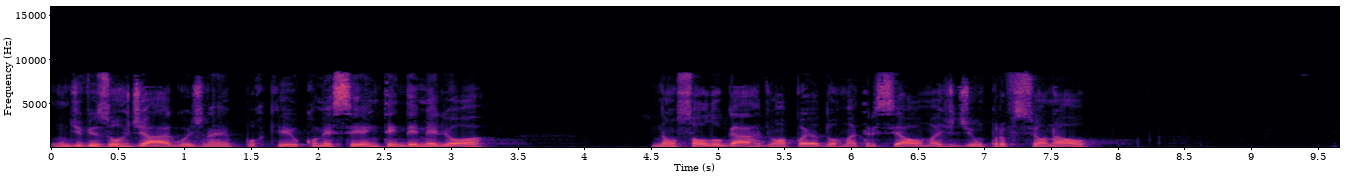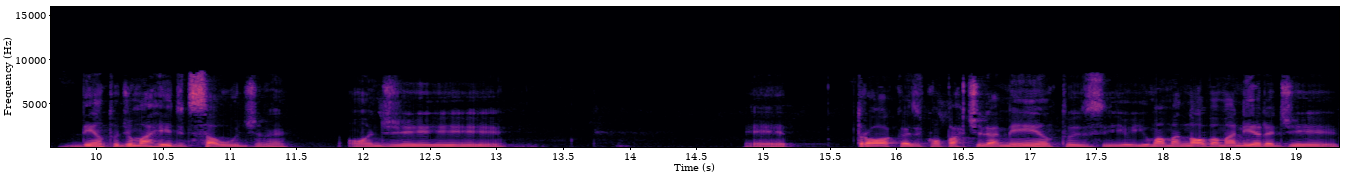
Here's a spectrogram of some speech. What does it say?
um divisor de águas, né? Porque eu comecei a entender melhor não só o lugar de um apoiador matricial, mas de um profissional dentro de uma rede de saúde, né? onde é, trocas e compartilhamentos e, e, uma nova maneira de,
